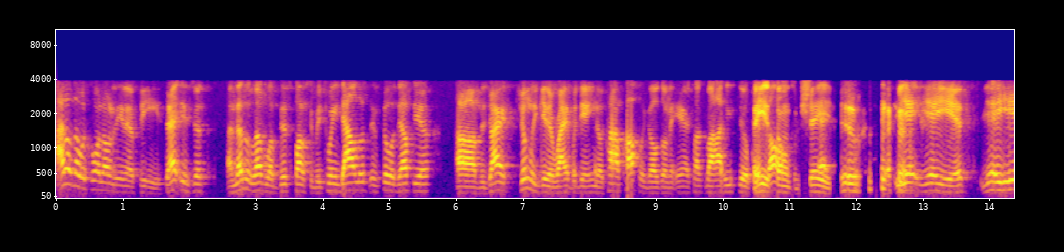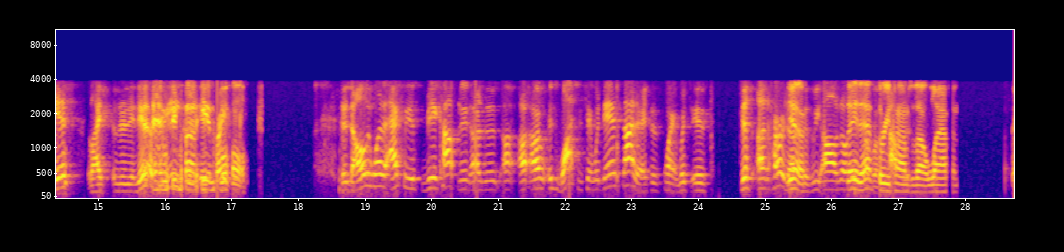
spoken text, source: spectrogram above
I don't know what's going on in the NFC East. That is just another level of dysfunction between Dallas and Philadelphia. Um, the Giants generally get it right, but then you know Tom Coughlin goes on the air and talks about how he's still He pissed is off. throwing some shade too. yeah, yeah, he is. Yeah, he is. Like the the NFC East Everybody is, is crazy. involved. The, the only one that actually is being confident are the are, are, are, is Washington with Dan Snyder at this point, which is just unheard of Yeah. because we all know Say that three confident. times without laughing.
